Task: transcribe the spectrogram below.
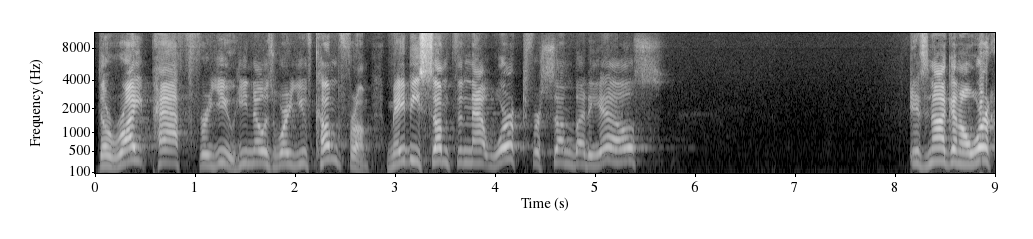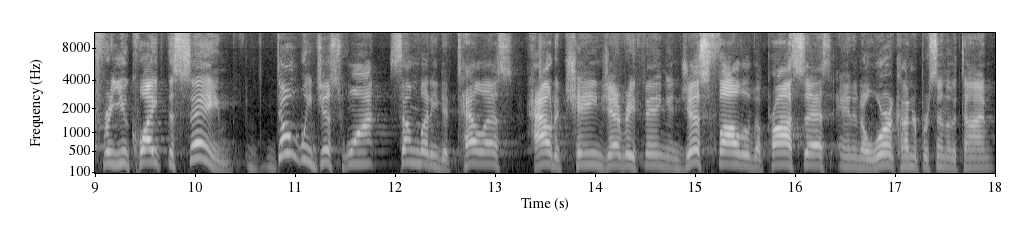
the right path for you. He knows where you've come from. Maybe something that worked for somebody else it's not going to work for you quite the same. Don't we just want somebody to tell us how to change everything and just follow the process and it'll work 100% of the time?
